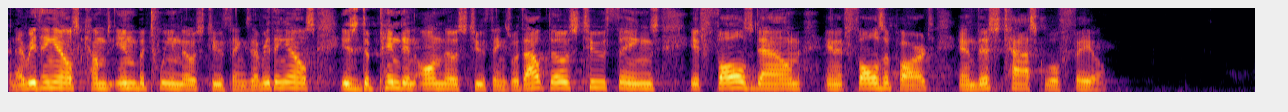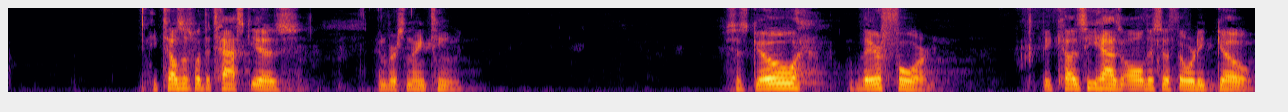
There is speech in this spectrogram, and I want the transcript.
And everything else comes in between those two things. Everything else is dependent on those two things. Without those two things, it falls down and it falls apart, and this task will fail. He tells us what the task is in verse 19. He says, Go, therefore, because he has all this authority, go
